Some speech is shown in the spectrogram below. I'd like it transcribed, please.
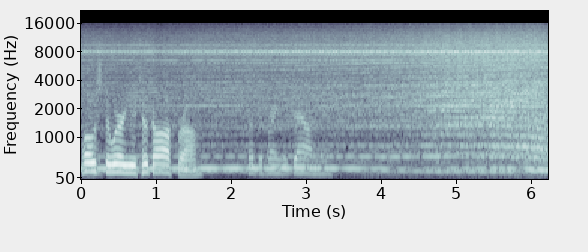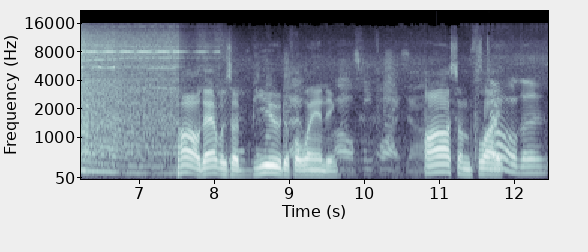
close to where you took off from. Have to bring it down here. Oh, that was a beautiful landing. Awesome flight, Jon. Awesome flight. Still, the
